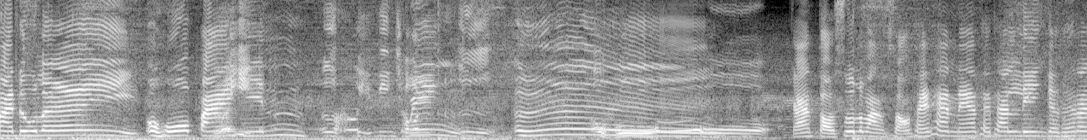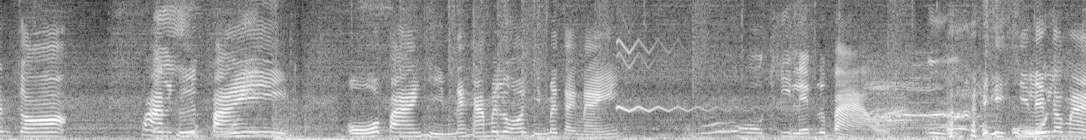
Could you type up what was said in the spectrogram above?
มาดูเลย โอ้โหปลาหิน เออวิ่งชนวิ่ง เออเออโอ้โหการต่อสู้ระหว่างสองไททันนะไททันลิงกับไททันเกาะฟาดพื้นไป โอ้ปลาหินนะครับไม่รู้เอาหินมาจากไหนโอ้ขี้เล็บหรือเปล่าเออเฮ้ยคีเล็กก็มา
